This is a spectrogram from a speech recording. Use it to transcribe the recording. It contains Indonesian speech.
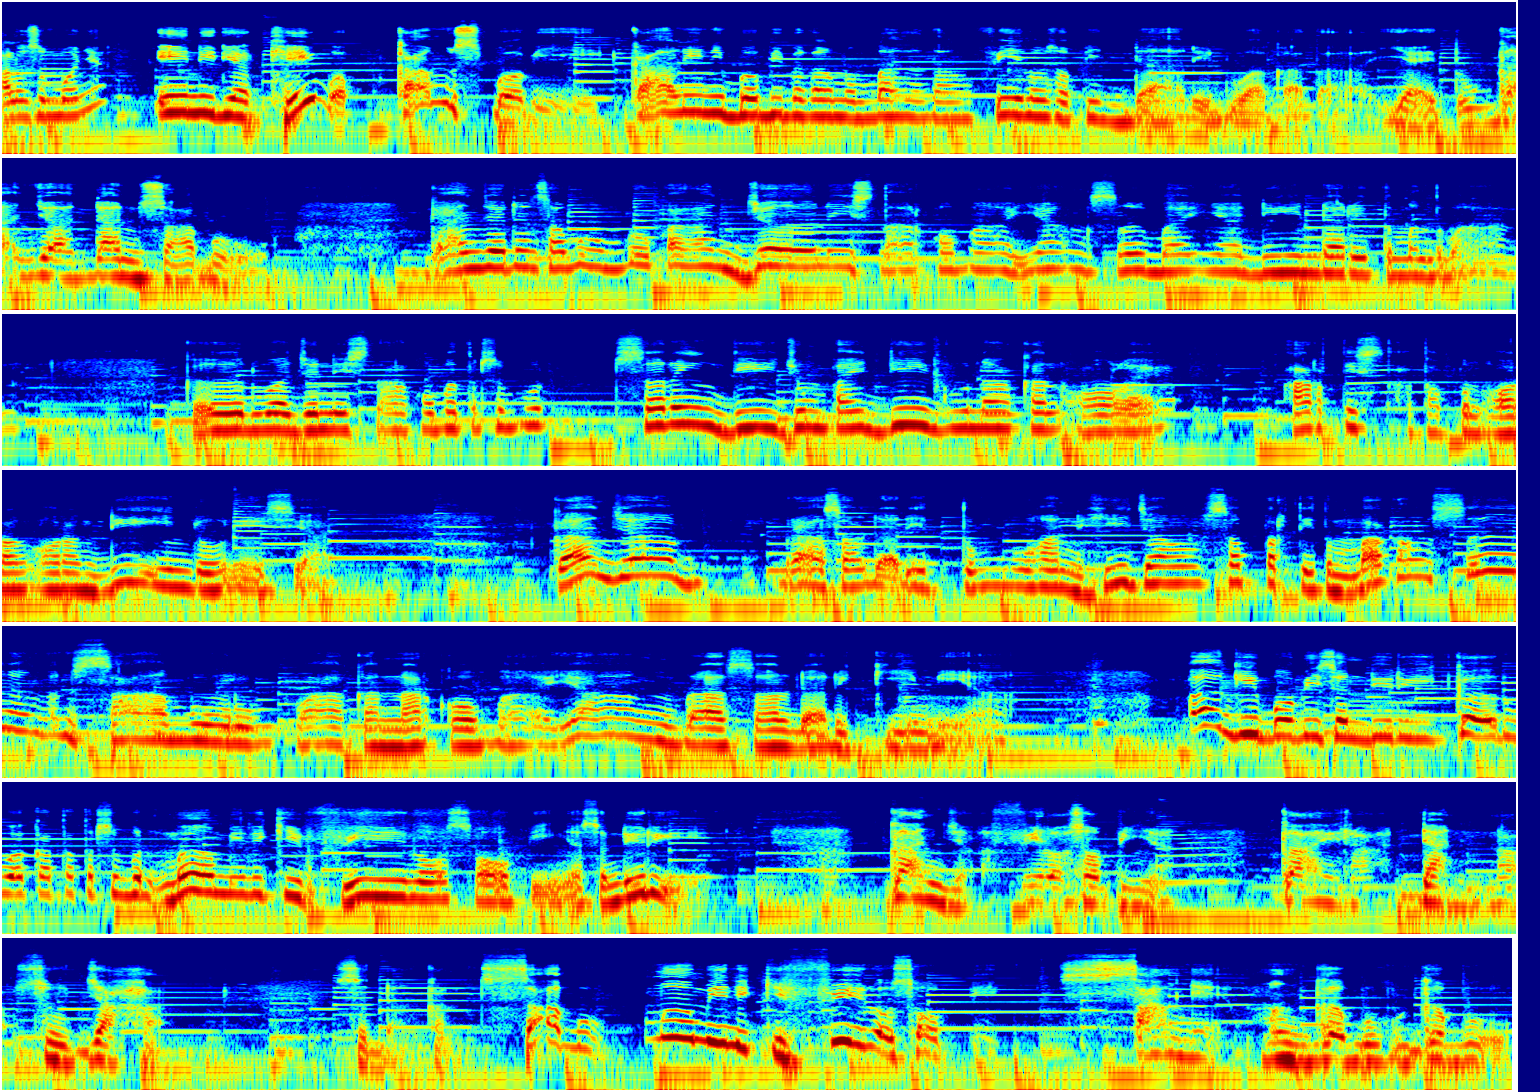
Halo semuanya, ini dia K-pop Kamus Bobby. Kali ini Bobby bakal membahas tentang filosofi dari dua kata, yaitu ganja dan sabu. Ganja dan sabu merupakan jenis narkoba yang sebaiknya dihindari teman-teman. Kedua jenis narkoba tersebut sering dijumpai digunakan oleh artis ataupun orang-orang di Indonesia. Ganja berasal dari tumbuhan hijau seperti tembakau, sedangkan sabu merupakan narkoba yang berasal dari kimia. Bagi Bobby sendiri, kedua kata tersebut memiliki filosofinya sendiri. Ganja filosofinya gairah dan nafsu jahat. Sedangkan sabu memiliki filosofi sange menggebu-gebu.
